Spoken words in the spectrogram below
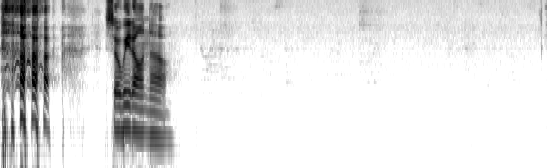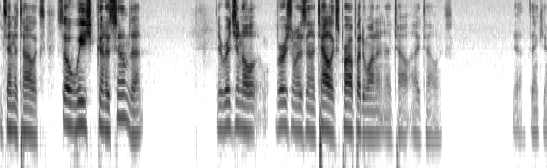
so we don't know. It's in italics. So we can assume that the original version was in italics. Prabhupada wanted in italics. Yeah, thank you.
